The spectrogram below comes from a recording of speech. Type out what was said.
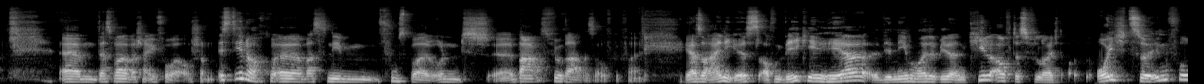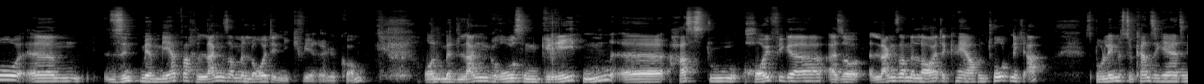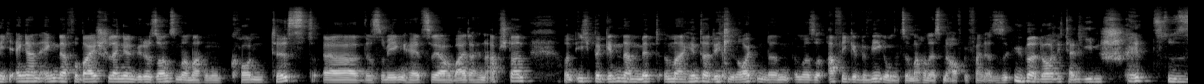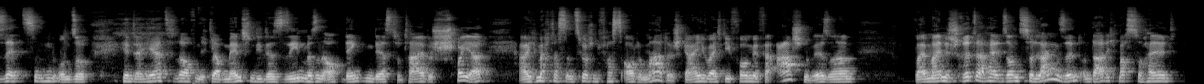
Ähm, das war wahrscheinlich vorher auch schon. Ist dir noch äh, was neben Fußball und äh, Bares für Rares aufgefallen? Ja, so einiges. Auf dem Weg hierher, wir nehmen heute wieder in Kiel auf, das vielleicht euch zur Info, ähm, sind mir mehrfach langsame Leute in die Quere gekommen. Und mit langen, großen Gräten äh, hast du häufiger, also langsame Leute kann ja auf den Tod nicht ab. Das Problem ist, du kannst dich ja jetzt nicht eng an eng da vorbeischlängeln, wie du sonst immer machen konntest. Äh, deswegen hältst du ja auch weiterhin Abstand. Und ich beginne damit, immer hinter den Leuten dann immer so affige Bewegungen zu machen, das ist mir aufgefallen. Also so überdeutlich dann jeden Schritt zu setzen und so hinterher zu laufen. Ich glaube, Menschen, die das sehen, müssen auch denken, der ist total bescheuert. Aber ich mache das inzwischen fast automatisch. Gar nicht, weil ich die vor mir verarschen will, sondern weil meine Schritte halt sonst so lang sind und dadurch machst du halt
